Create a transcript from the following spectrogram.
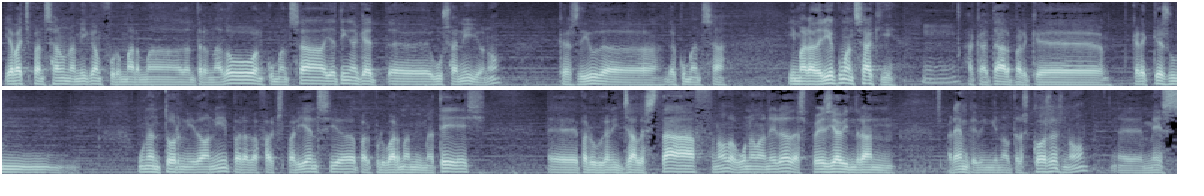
Ja vaig pensant una mica en formar-me d'entrenador, en començar, ja tinc aquest eh, gossanillo, no?, que es diu de, de començar. I m'agradaria començar aquí, a Qatar, perquè crec que és un, un entorn idoni per agafar experiència, per provar-me a mi mateix, eh, per organitzar l'estaff, no? d'alguna manera. Després ja vindran, esperem que vinguin altres coses, no? eh, més,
